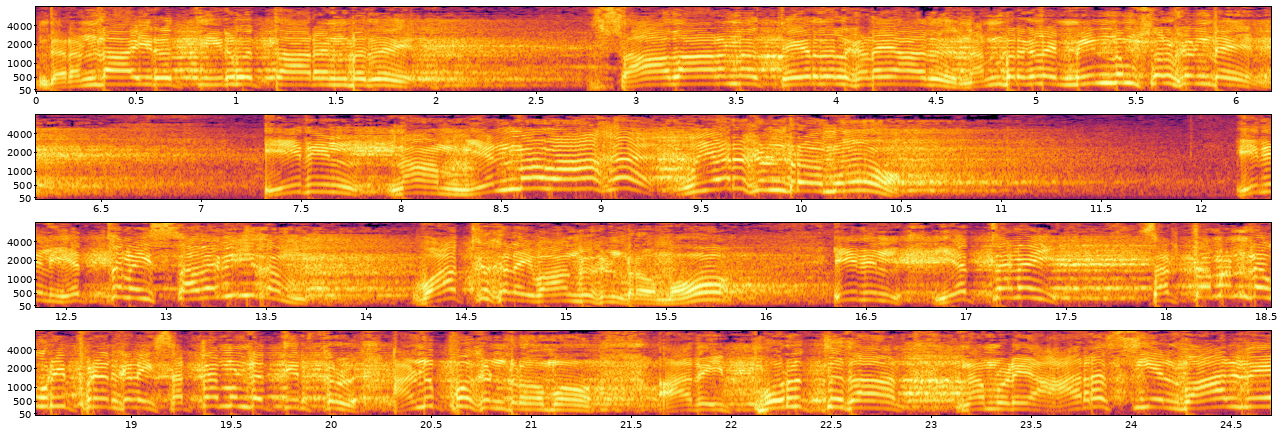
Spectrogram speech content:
இந்த இரண்டாயிரத்தி இருபத்தி ஆறு என்பது சாதாரண தேர்தல் கிடையாது. நண்பர்களை மீண்டும் சொல்கின்றேன். இதில் நாம் என்னவாக உயர்கின்றோமோ இதில் எத்தனை சதவீதம் வாக்குகளை வாங்குகின்றோமோ இதில் எத்தனை சட்டமன்ற உறுப்பினர்களை சட்டமன்றத்திற்குள் அனுப்புகின்றோமோ அதை பொறுத்துதான் நம்முடைய அரசியல் வாழ்வே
